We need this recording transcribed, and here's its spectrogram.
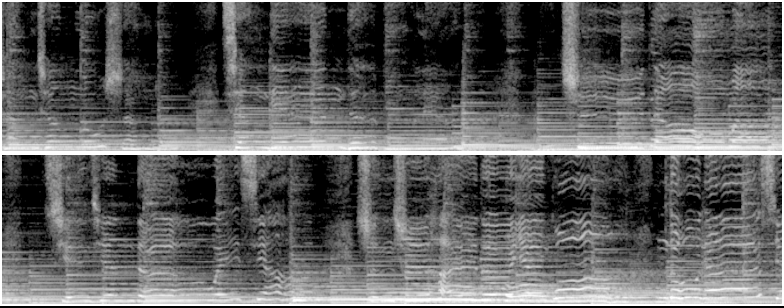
长长路上，想念的冰凉，你知道吗？浅浅的微笑，甚至海的眼光，都能掀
